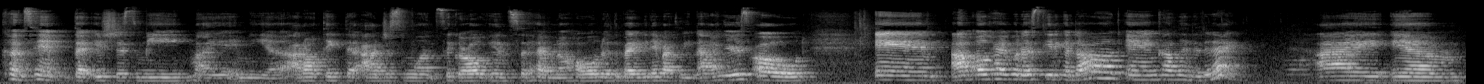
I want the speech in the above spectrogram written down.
content that it's just me, Maya, and Mia. I don't think that I just want to grow into having a whole nother baby. They're about to be nine years old. And I'm okay with us getting a dog and calling it a day. I am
